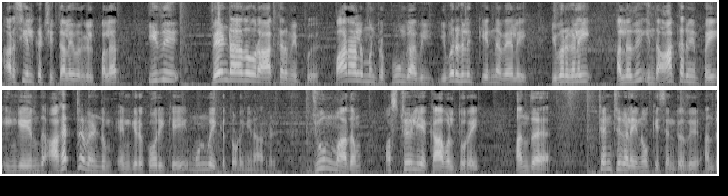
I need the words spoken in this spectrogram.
அரசியல் கட்சி தலைவர்கள் பலர் இது வேண்டாத ஒரு ஆக்கிரமிப்பு பாராளுமன்ற பூங்காவில் இவர்களுக்கு என்ன வேலை இவர்களை அல்லது இந்த ஆக்கிரமிப்பை இங்கே இருந்து அகற்ற வேண்டும் என்கிற கோரிக்கையை முன்வைக்க தொடங்கினார்கள். ஜூன் மாதம் ஆஸ்திரேலிய காவல்துறை அந்த டென்ட்டுகளை நோக்கி சென்றது. அந்த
